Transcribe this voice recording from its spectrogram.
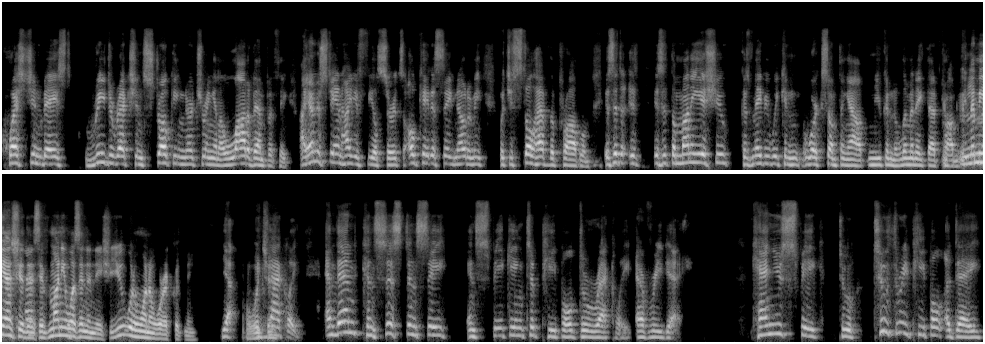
question-based, redirection, stroking, nurturing, and a lot of empathy. I understand how you feel, sir. It's okay to say no to me, but you still have the problem. Is it, is, is it the money issue? Because maybe we can work something out and you can eliminate that problem. Let me ask you this, if money wasn't an issue, you wouldn't want to work with me. Yeah, or would you? Exactly. And then consistency in speaking to people directly every day. Can you speak to two, three people a day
